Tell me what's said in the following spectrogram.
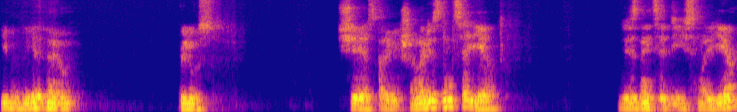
І від'єдную плюс. Ще яскравіше. Ну, різниця є. Різниця дійсно є.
